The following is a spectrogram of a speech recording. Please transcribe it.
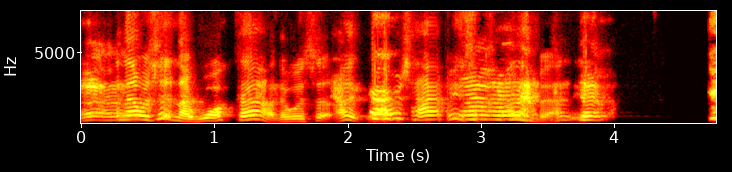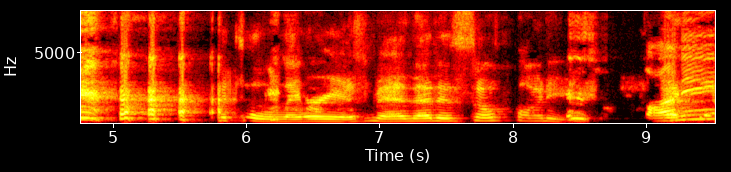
And that was it. And I walked out. It was I, I was happy as a clam, man. That's hilarious, man. That is so funny. Funny.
